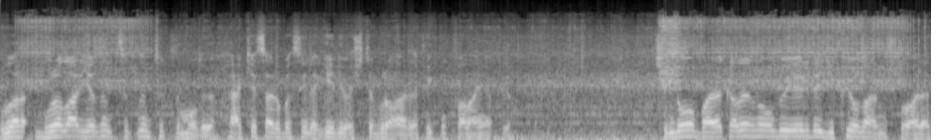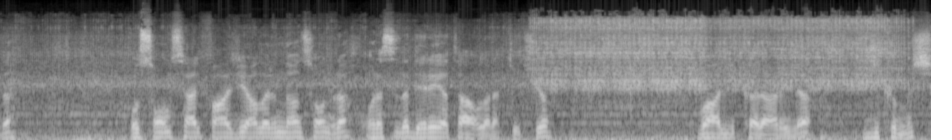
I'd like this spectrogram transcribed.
Buralar, buralar yazın tıklım tıklım oluyor. Herkes arabasıyla geliyor işte buralarda piknik falan yapıyor. Şimdi o barakaların olduğu yeri de yıkıyorlarmış bu arada. O son sel facialarından sonra orası da dere yatağı olarak geçiyor. Valilik kararıyla yıkılmış.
